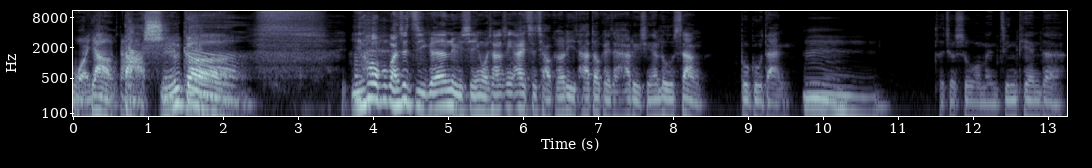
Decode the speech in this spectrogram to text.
我要打十个。以后不管是几个人旅行，我相信爱吃巧克力，他都可以在他旅行的路上不孤单。嗯，这就是我们今天的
